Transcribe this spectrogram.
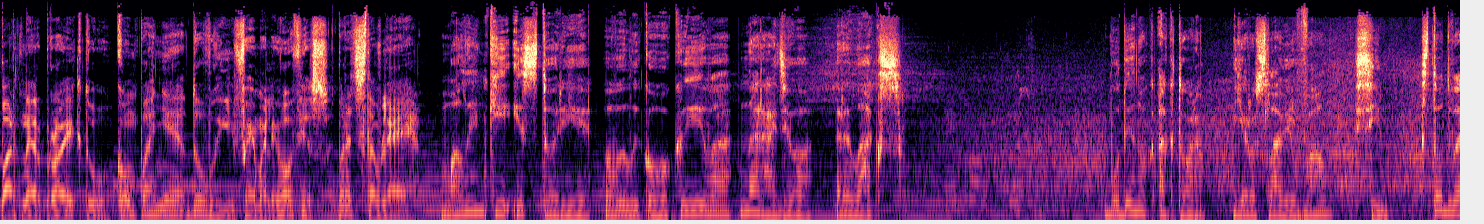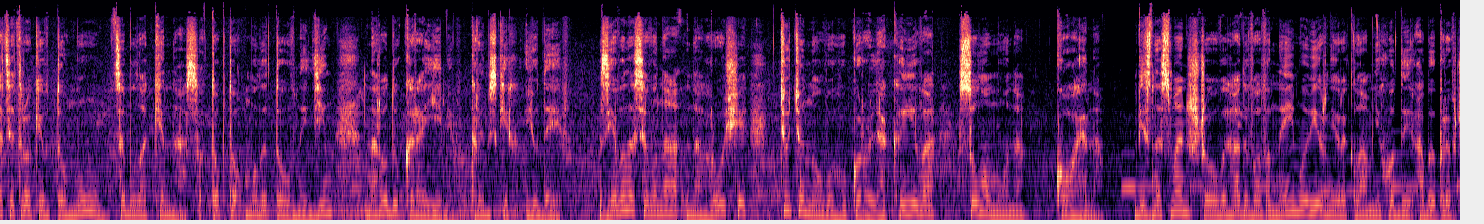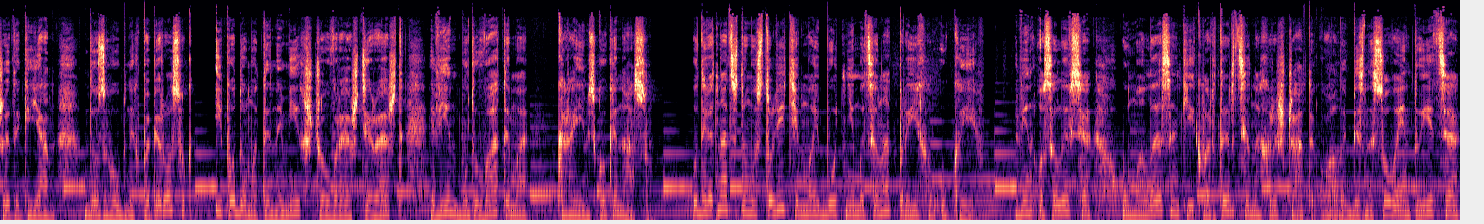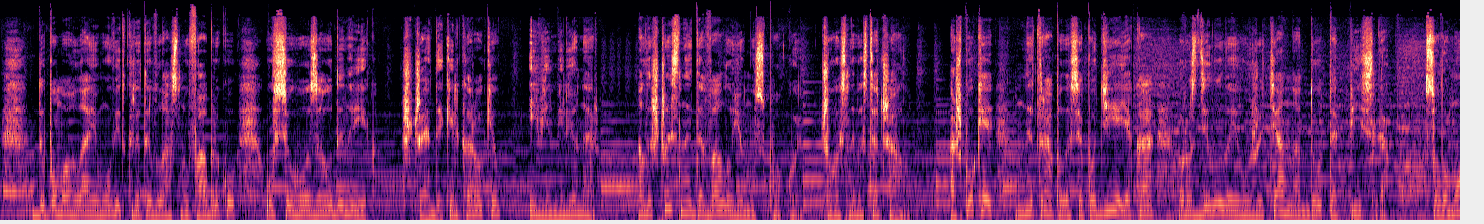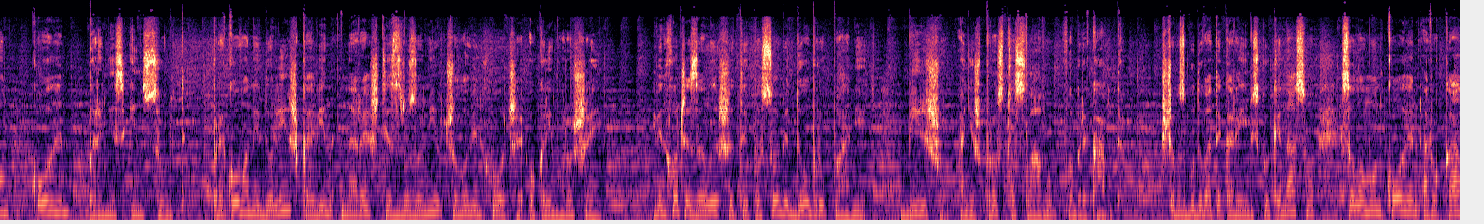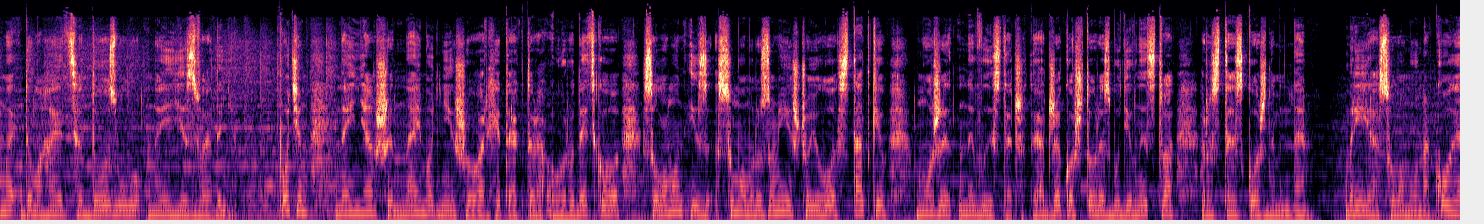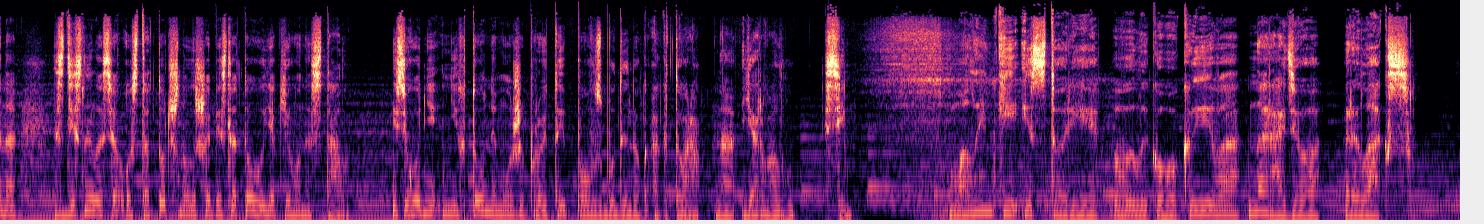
Партнер проекту компанія Довгий Family Office представляє Маленькі історії Великого Києва на радіо Релакс. Будинок актора Ярославів Вал 7. 120 років тому це була кенаса, тобто молитовний дім народу караїмів, кримських юдеїв. З'явилася вона на гроші тютюнового короля Києва Соломона Когена. Бізнесмен, що вигадував неймовірні рекламні ходи, аби привчити киян до згубних папіросок, і подумати не міг, що, врешті-решт, він будуватиме караїмську кінасу. У 19 столітті майбутній меценат приїхав у Київ. Він оселився у малесенькій квартирці на Хрещатику, але бізнесова інтуїція допомогла йому відкрити власну фабрику усього за один рік, ще декілька років, і він мільйонер. Але щось не давало йому спокою, чогось не вистачало. Аж поки не трапилася подія, яка розділила його життя на до та після. Соломон Коген переніс інсульт. Прикований до ліжка, він нарешті зрозумів, чого він хоче, окрім грошей. Він хоче залишити по собі добру пам'ять, більшу, аніж просто славу фабриканта. Щоб збудувати караїмську кінасу, Соломон Коген руками домагається дозволу на її зведення. Потім, найнявши наймоднішого архітектора Городецького, Соломон із сумом розуміє, що його статків може не вистачити, адже кошторис будівництва росте з кожним днем. Мрія Соломона Когена здійснилася остаточно лише після того, як його не стало. І сьогодні ніхто не може пройти повз будинок актора на Яр Валу 7. Маленькі історії Великого Києва на радіо Релакс.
